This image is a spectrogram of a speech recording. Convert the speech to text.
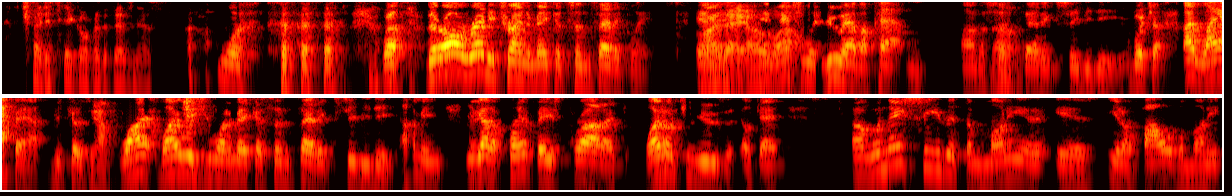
try to take over the business? well, well, they're already trying to make it synthetically. And, Are they? Oh, wow. actually do have a patent on a oh. synthetic oh. CBD, which I, I, laugh at because yeah. why why would you want to make a synthetic CBD? I mean, you right. got a plant based product. Why yeah. don't you use it? Okay uh, when they see that the money is, you know, follow the money,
